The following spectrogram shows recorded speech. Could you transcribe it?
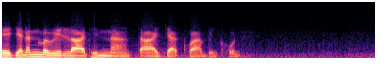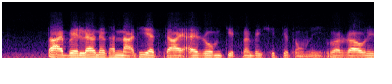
เหตุฉะนั้นเมื่อเวลาที่นางตายจากความเป็นคน ตายไปแล้วในขณะที่จะตายอารมณ์จิตมันไปคิดอยู่ตรงนี้ ว่าเรานี่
